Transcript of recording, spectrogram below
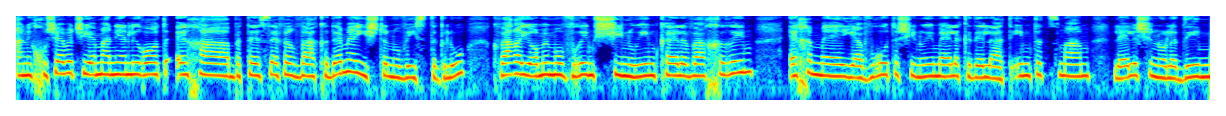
אני חושבת שיהיה מעניין לראות איך הבתי ספר והאקדמיה ישתנו ויסתגלו. כבר היום הם עוברים שינויים כאלה ואחרים, איך הם יעברו את השינויים האלה כדי להתאים את עצמם לאלה שנולדים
